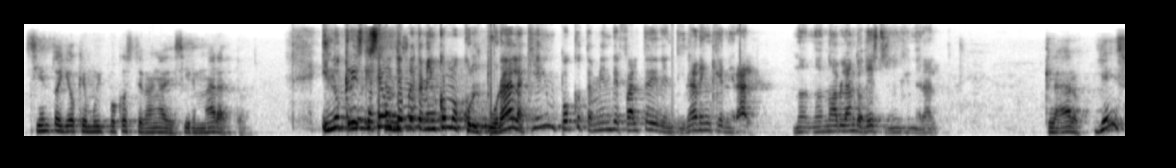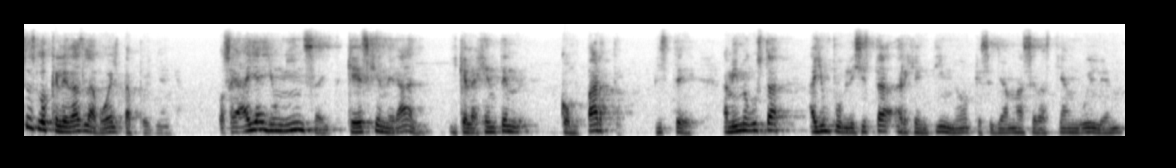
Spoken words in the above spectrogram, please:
Siento yo que muy pocos te van a decir Marathon. ¿Y no crees que sea un tema también como cultural? Aquí hay un poco también de falta de identidad en general. No, no, no hablando de esto, sino en general. Claro, y eso es lo que le das la vuelta, pues, ñaña. O sea, ahí hay un insight que es general y que la gente comparte, ¿viste? A mí me gusta, hay un publicista argentino que se llama Sebastián Willem,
